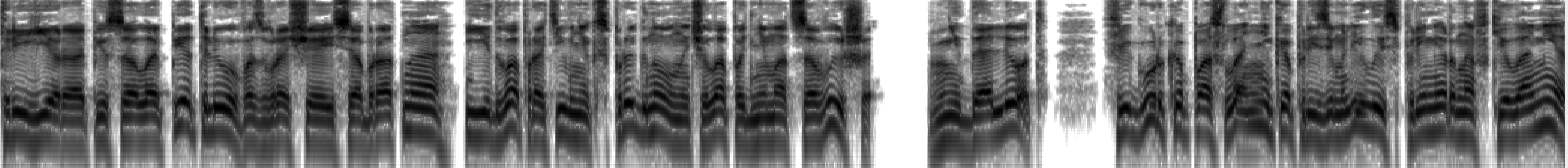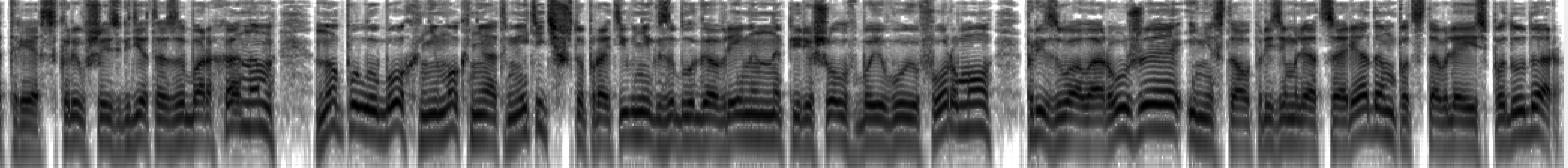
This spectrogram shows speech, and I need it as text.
Триера описала петлю, возвращаясь обратно, и едва противник спрыгнул, начала подниматься выше. Недолет. Фигурка посланника приземлилась примерно в километре, скрывшись где-то за барханом, но полубог не мог не отметить, что противник заблаговременно перешел в боевую форму, призвал оружие и не стал приземляться рядом, подставляясь под удар.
